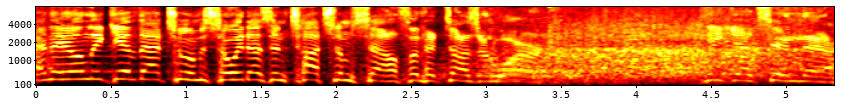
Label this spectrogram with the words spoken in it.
And they only give that to him so he doesn't touch himself and it doesn't work. He gets in there.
